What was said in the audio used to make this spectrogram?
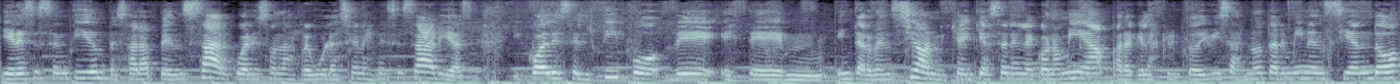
y en ese sentido empezar a pensar cuáles son las regulaciones necesarias y cuál es el tipo de este, mm, que hay que hacer en la economía para que las criptodivisas no terminen siendo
